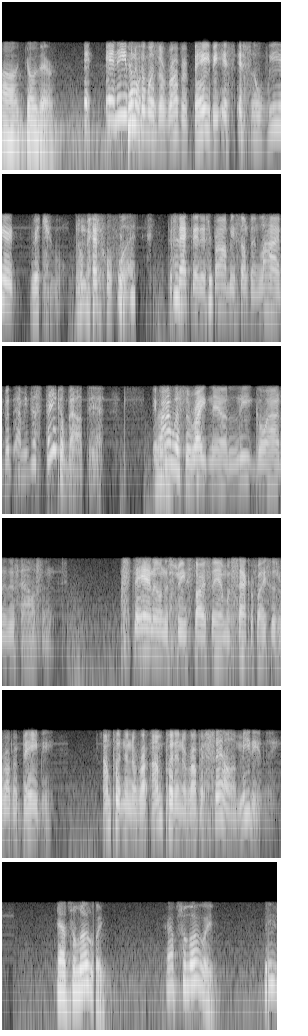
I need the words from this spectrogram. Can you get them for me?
uh, go there. And even if it was a rubber baby, it's it's a weird ritual, no matter what. the fact that it's probably something live, but I mean, just think about that. If right. I was to right now lead, go out of this house and stand on the street and start saying I'm gonna sacrifice this rubber baby, I'm putting in a I'm putting a rubber cell immediately. Absolutely, absolutely. These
